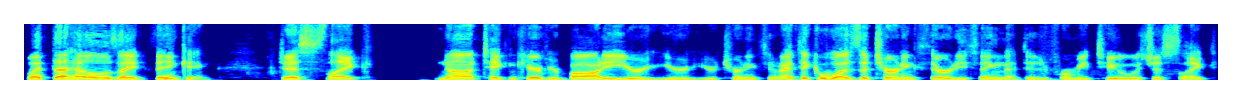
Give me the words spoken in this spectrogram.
what the hell was I thinking? Just like not taking care of your body, you're you're you're turning through. And I think it was the turning 30 thing that did it for me too. Was just like,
